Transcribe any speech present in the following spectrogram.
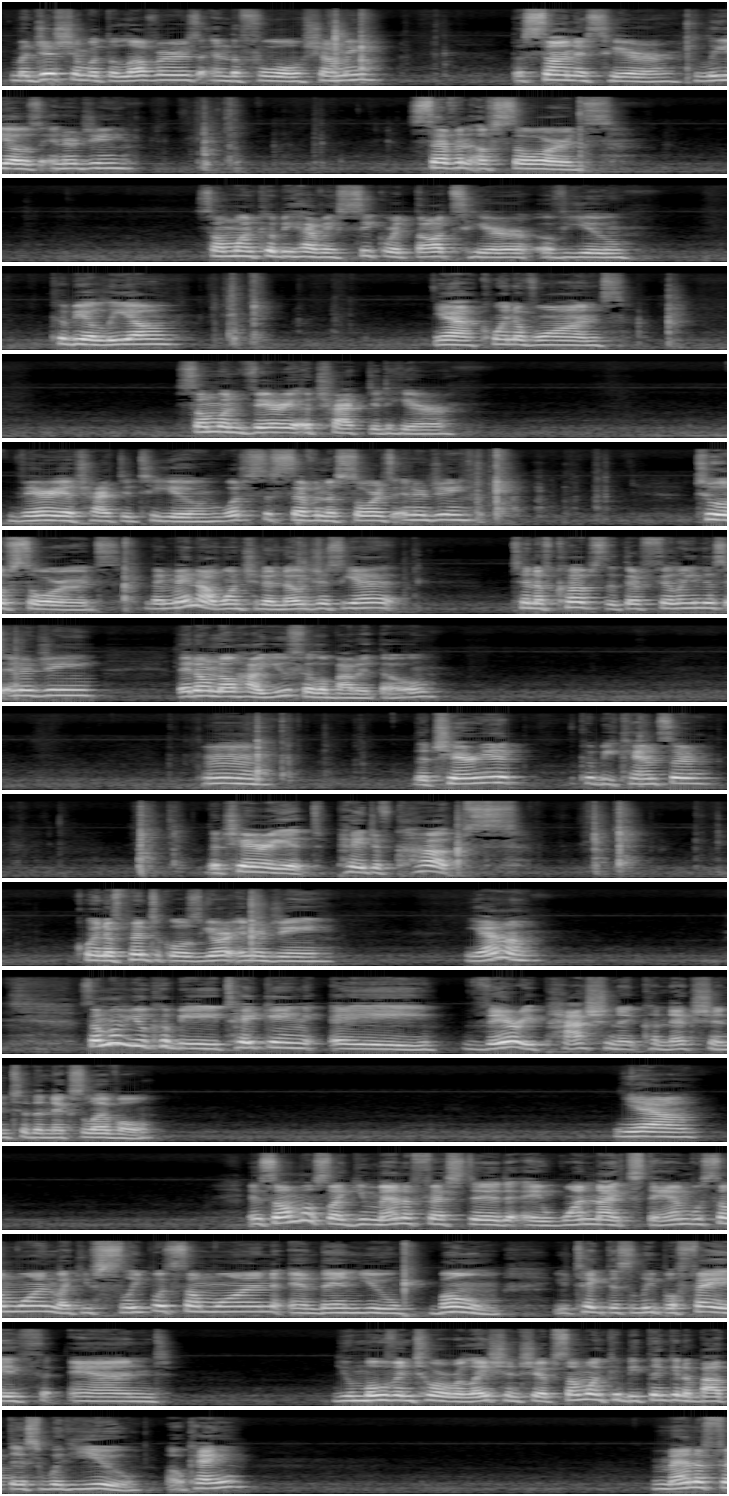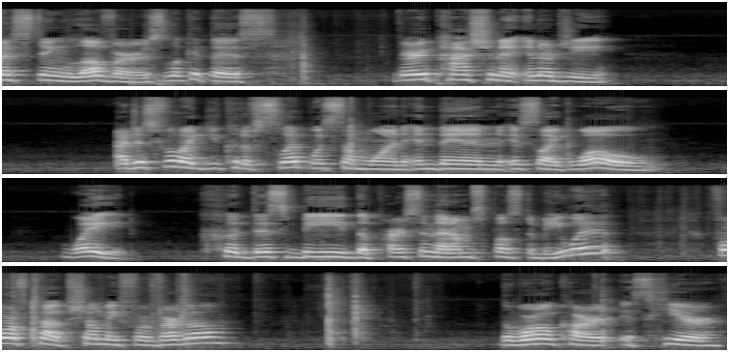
Magician with the lovers and the fool. Show me. The sun is here. Leo's energy. Seven of swords. Someone could be having secret thoughts here of you. Could be a Leo. Yeah, Queen of Wands. Someone very attracted here. Very attracted to you. What is the Seven of Swords energy? Two of Swords. They may not want you to know just yet. Ten of Cups that they're feeling this energy. They don't know how you feel about it though. Hmm. The chariot could be Cancer. The chariot, Page of Cups. Queen of Pentacles, your energy. Yeah. Some of you could be taking a very passionate connection to the next level. Yeah. It's almost like you manifested a one night stand with someone, like you sleep with someone and then you, boom, you take this leap of faith and you move into a relationship. Someone could be thinking about this with you, okay? Manifesting lovers. Look at this. Very passionate energy. I just feel like you could have slept with someone and then it's like, whoa, wait, could this be the person that I'm supposed to be with? Four of Cups, show me for Virgo. The World card is here.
